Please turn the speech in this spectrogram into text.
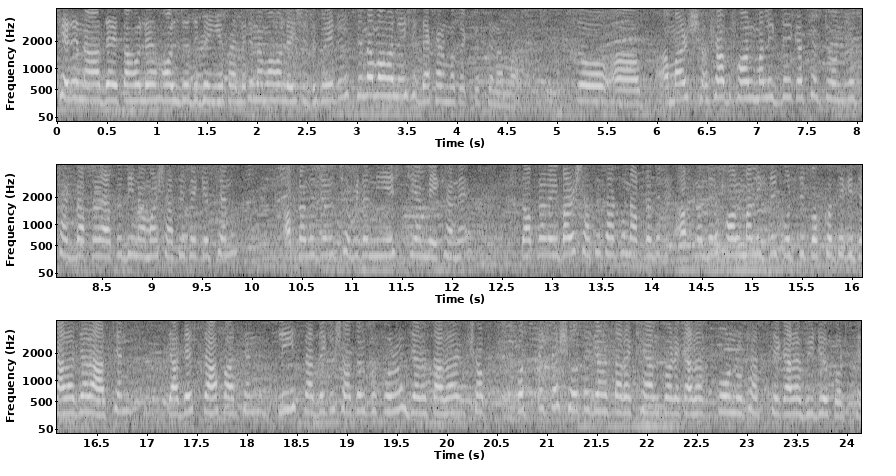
ছেড়ে না দেয়, তাহলে হল যদি ভেঙে ফেলে। সিনেমা হলে এসে দেখো এটা সিনেমা হলে এসে দেখার মতো একটা সিনেমা। সো আমার সব হল মালিকদের কাছে একটু অনুরোধ থাকবে। আপনারা এতদিন আমার সাথে থেকেছেন। আপনাদের জন্য ছবিটা নিয়ে এসেছি আমি এখানে। তো আপনারা এবার সাথে থাকুন, আপনাদের আপনাদের হল মালিকদের কর্তৃপক্ষ থেকে যারা যারা আছেন, যাদের স্টাফ আছেন প্লিজ তাদেরকে সতর্ক করুন যেন তারা সব, প্রত্যেকটা শোতে যেন তারা খেয়াল করে কারা ফোন উঠাচ্ছে, কারা ভিডিও করছে।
